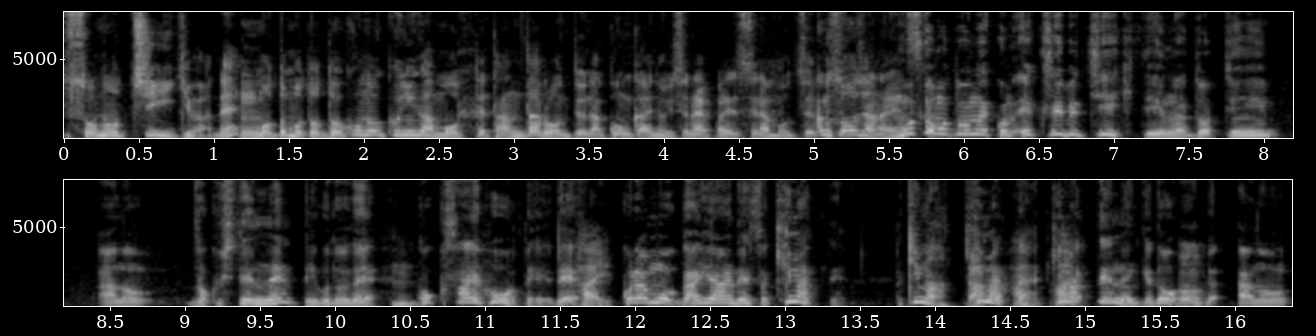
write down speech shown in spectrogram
その地域はねもともとどこの国が持ってたんだろうっていうのは今回のイスラエルパレスチナも全部そうじゃないですか。もともとねこのエクセビ地域っていうのはどっちにあの属してんねんっていうことで、国際法廷で、はい。これはもうガイアナですと決まって。ん決まった。決まった。はい。決まってんねんけど、うん。があの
